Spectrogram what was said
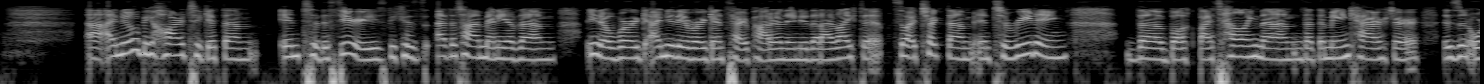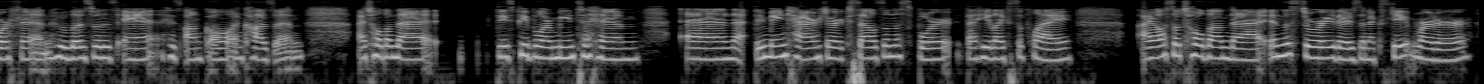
Uh, I knew it would be hard to get them into the series because at the time many of them, you know, were I knew they were against Harry Potter and they knew that I liked it. So I tricked them into reading the book by telling them that the main character is an orphan who lives with his aunt, his uncle, and cousin. I told them that these people are mean to him and that the main character excels in the sport that he likes to play. I also told them that in the story there's an escaped murderer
